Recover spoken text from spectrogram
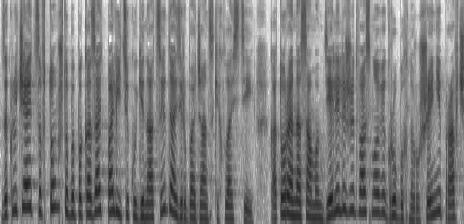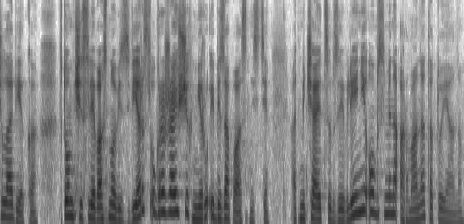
заключается в том, чтобы показать политику геноцида азербайджанских властей, которая на самом деле лежит в основе грубых нарушений прав человека, в том числе в основе зверств, угрожающих миру и безопасности, отмечается в заявлении омсмена Армана Татуяна.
